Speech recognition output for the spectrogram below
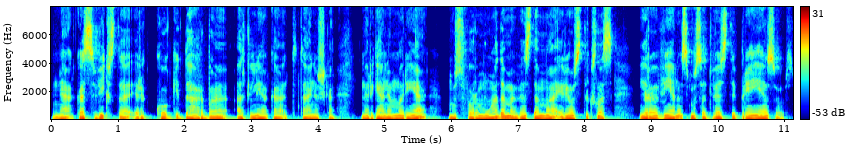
ne, kas vyksta ir kokį darbą atlieka titaniška mergelė Marija, mus formuodama, vesdama ir jos tikslas yra vienas mus atvesti prie Jėzaus.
